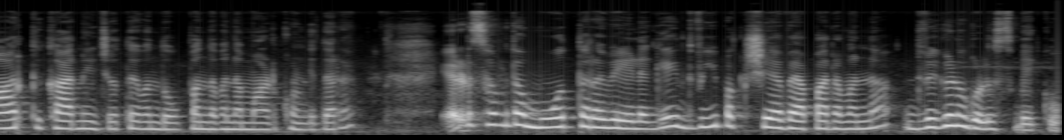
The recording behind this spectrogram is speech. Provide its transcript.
ಮಾರ್ಕ್ ಕಾರ್ನಿ ಜೊತೆ ಒಂದು ಒಪ್ಪಂದವನ್ನು ಮಾಡಿಕೊಂಡಿದ್ದಾರೆ. ಎರಡು ಸಾವಿರದ ಮೂವತ್ತರ ವೇಳೆಗೆ ದ್ವಿಪಕ್ಷೀಯ ವ್ಯಾಪಾರವನ್ನು ದ್ವಿಗುಣಗೊಳಿಸಬೇಕು.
